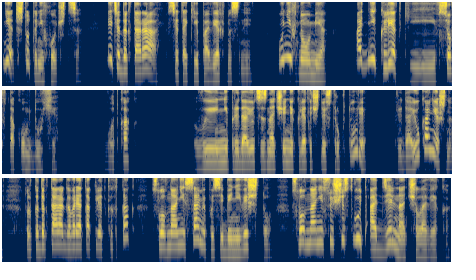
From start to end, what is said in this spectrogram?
«Нет, что-то не хочется. Эти доктора все такие поверхностные». У них на уме одни клетки и все в таком духе. Вот как? Вы не придаете значения клеточной структуре? Придаю, конечно. Только доктора говорят о клетках так, словно они сами по себе не весь что, словно они существуют отдельно от человека.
